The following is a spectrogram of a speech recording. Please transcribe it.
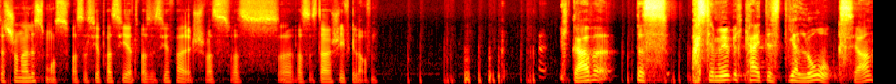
des Journalismus? Was ist hier passiert? Was ist hier falsch? Was, was, äh, was ist da schiefgelaufen? Ich glaube, dass aus der Möglichkeit des Dialogs, ja,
